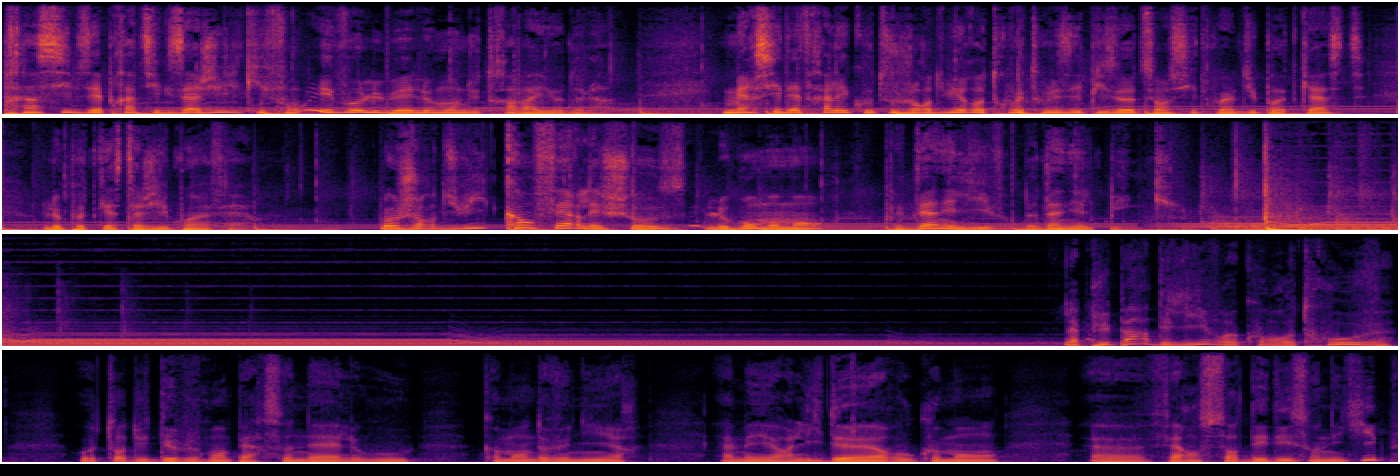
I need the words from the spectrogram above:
principes et pratiques agiles qui font évoluer le monde du travail au-delà. Merci d'être à l'écoute aujourd'hui. Retrouvez tous les épisodes sur le site web du podcast, lepodcastagile.fr. Aujourd'hui, Quand faire les choses, le bon moment, le dernier livre de Daniel Pink. La plupart des livres qu'on retrouve autour du développement personnel ou comment devenir un meilleur leader ou comment euh, faire en sorte d'aider son équipe,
